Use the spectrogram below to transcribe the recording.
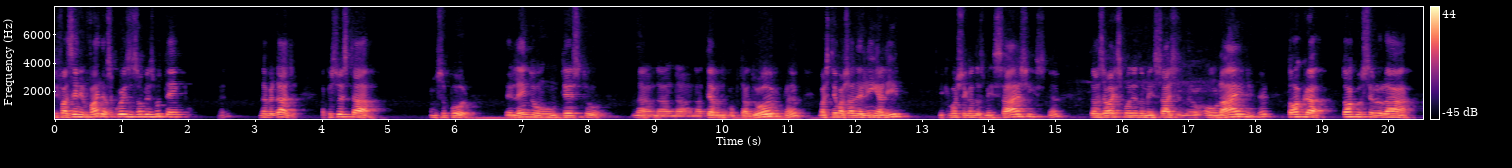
de fazerem várias coisas ao mesmo tempo. Né? Na verdade, a pessoa está, vamos supor, eh, lendo um texto na, na, na, na tela do computador, né? mas tem uma janelinha ali e que vão chegando as mensagens, né? Então, você vai respondendo mensagens online, né? toca, toca o celular,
